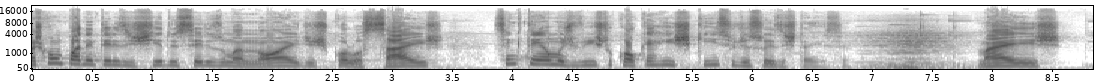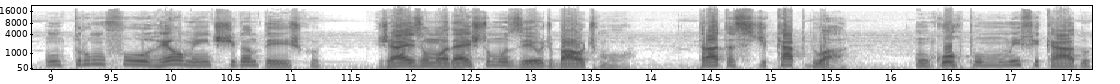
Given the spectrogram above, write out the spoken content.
Mas como podem ter existido seres humanoides colossais sem que tenhamos visto qualquer resquício de sua existência? Mas um trunfo realmente gigantesco jaz em um modesto museu de Baltimore. Trata-se de Capdois, um corpo mumificado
